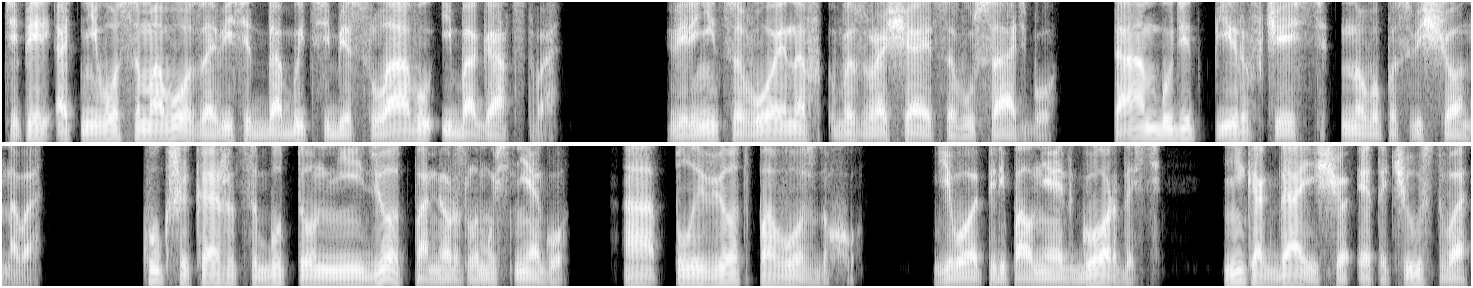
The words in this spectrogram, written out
Теперь от него самого зависит добыть себе славу и богатство. Вереница воинов возвращается в усадьбу. Там будет пир в честь новопосвященного. Кукше кажется, будто он не идет по мерзлому снегу, а плывет по воздуху. Его переполняет гордость. Никогда еще это чувство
